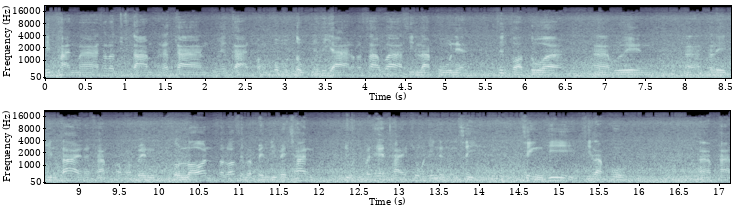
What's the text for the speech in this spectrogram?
ที่ผ่านมาถ้าเราติดตามสถานการณ์ภูมิอากาศของกรมอุตุนิยมวิทยาเราก็ทราบว่าซินลาคูเนี่ยซึ่งก่อตัวบริเวณทะเลจีนใต้นะครับ ออกมาเป็นโซนร้อนโซนร้อนเสร็จมาเป็นดีเพชชั่นอยู่ที่ประเทศไทยช่วงวันที่1นถึงสสิ่งที่ซินลาคูผ่าน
